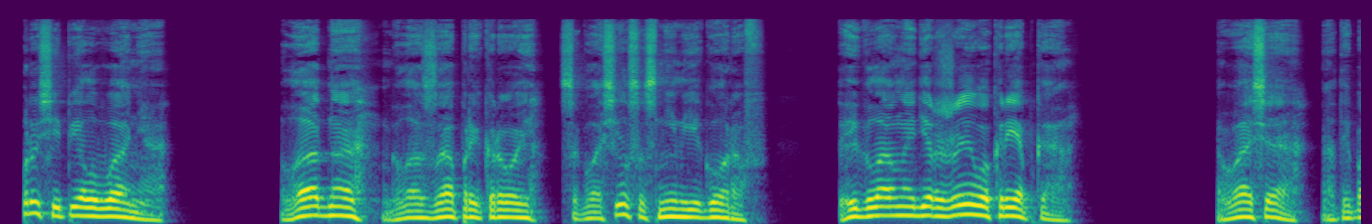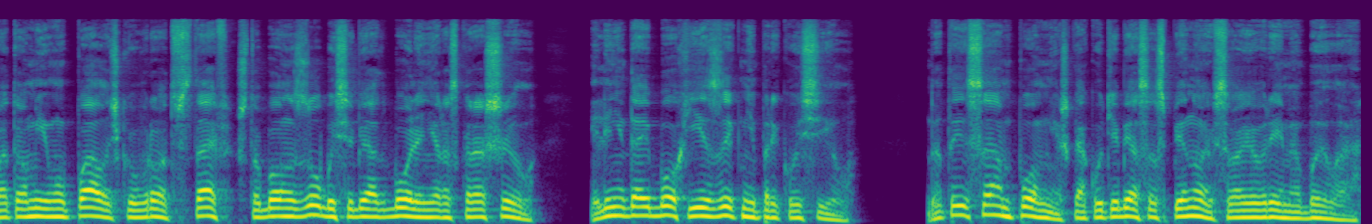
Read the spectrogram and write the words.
— просипел Ваня. «Ладно, глаза прикрой», — согласился с ним Егоров. «Ты, главное, держи его крепко». «Вася, а ты потом ему палочку в рот вставь, чтобы он зубы себе от боли не раскрошил или, не дай бог, язык не прикусил. Да ты сам помнишь, как у тебя со спиной в свое время было.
